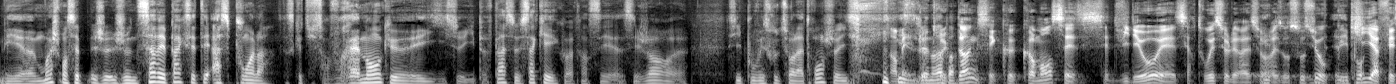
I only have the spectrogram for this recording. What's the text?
Mais euh, moi, je, pensais, je, ne savais pas que c'était à ce point-là. Parce que tu sens vraiment qu'ils ils peuvent pas se saquer. Quoi. Enfin, c'est c'est genre, s'ils pouvaient se foutre sur la tronche, ils, Non, mais se le truc pas. dingue, c'est que comment cette vidéo est- s'est retrouvée sur les, sur réseaux sociaux. et Et pour- qui, a fait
